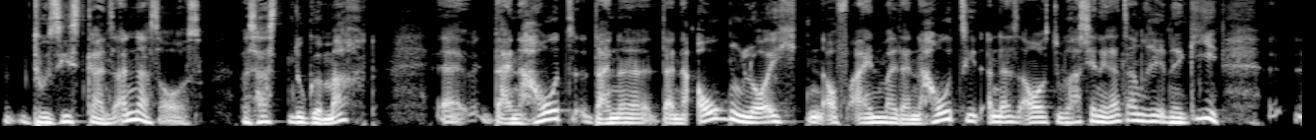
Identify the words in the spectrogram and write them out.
du siehst ganz anders aus. Was hast denn du gemacht? Äh, deine Haut, deine, deine Augen leuchten auf einmal, deine Haut sieht anders aus, du hast ja eine ganz andere Energie. Äh,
